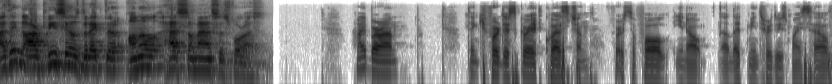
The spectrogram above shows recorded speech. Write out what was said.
I think our pre-sales director Anil has some answers for us. Hi Baran. Thank you for this great question. First of all, you know, uh, let me introduce myself.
